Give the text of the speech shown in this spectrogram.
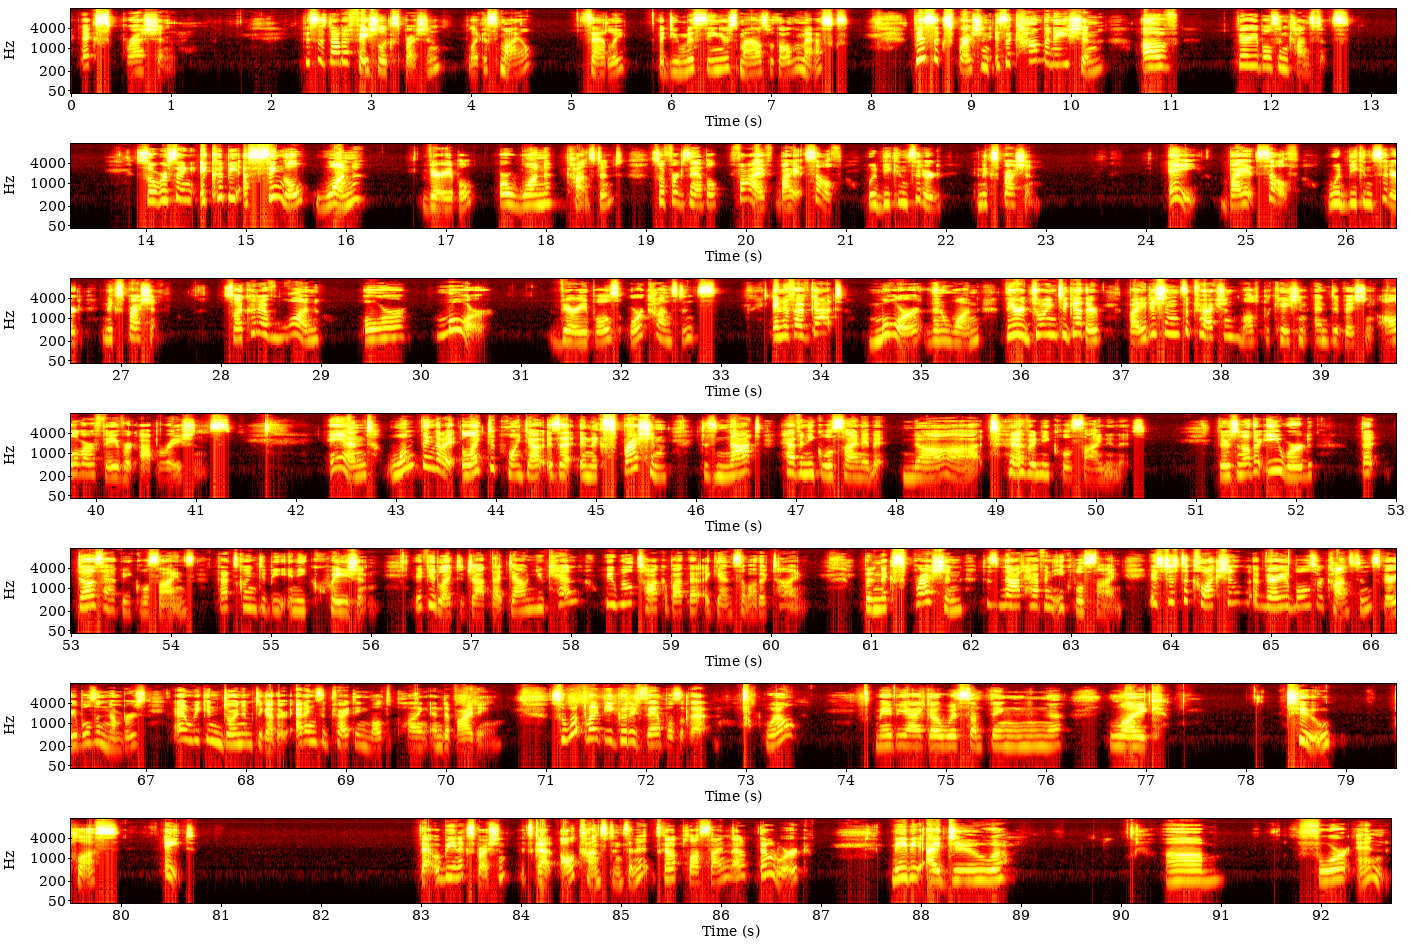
Expression. This is not a facial expression, like a smile. Sadly, I do miss seeing your smiles with all the masks. This expression is a combination of variables and constants. So we're saying it could be a single one variable or one constant. So for example, 5 by itself would be considered an expression. A by itself would be considered an expression. So I could have one or more variables, or constants. And if I've got more than one, they are joined together by addition, subtraction, multiplication, and division, all of our favorite operations. And one thing that I like to point out is that an expression does not have an equal sign in it. Not have an equal sign in it. There's another E word that does have equal signs. That's going to be an equation. If you'd like to jot that down, you can. We will talk about that again some other time. But an expression does not have an equal sign. It's just a collection of variables or constants, variables and numbers, and we can join them together, adding, subtracting, multiplying, and dividing. So what might be good examples of that? Well, maybe I go with something like 2 plus 8. That would be an expression. It's got all constants in it. It's got a plus sign. That, that would work. Maybe I do um, 4n.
